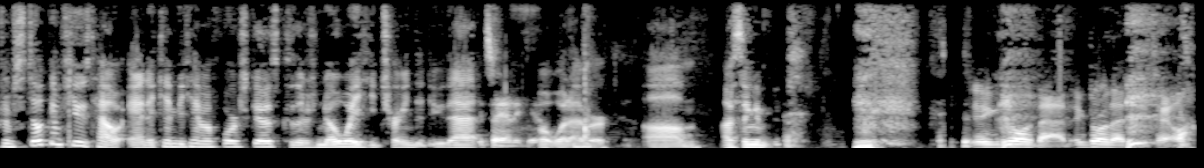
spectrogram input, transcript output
Which I'm still confused how Anakin became a Force Ghost because there's no way he trained to do that. It's Anakin. But whatever. Um, I was thinking Ignore that. Ignore that detail.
